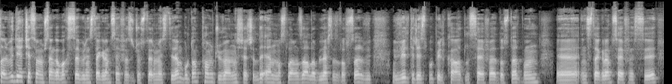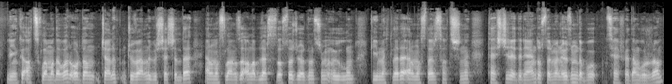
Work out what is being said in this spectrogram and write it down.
Video keçməmişdən qabaq sizə bir Instagram səhifəsi göstərmək istəyirəm. Buradan tam güvənli şəkildə elmaslarınızı ala bilərsiniz dostlar. Wild Respublika adlı səhifədir dostlar. Bunun e, Instagram səhifəsi linki açıqlamada var. Oradan gəlib güvənli bir şəkildə elmaslarınızı ala bilərsiniz dostlar. Gördüyünüz kimi uyğun qiymətlərə elmasları satışını təşkil edir. Yəni dostlar mən özüm də bu səhifədən vururam.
